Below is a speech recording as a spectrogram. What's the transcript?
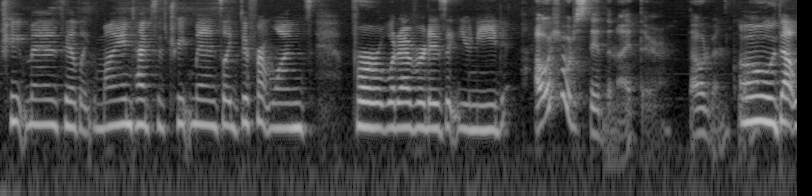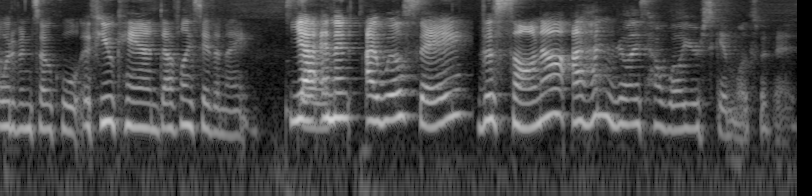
treatments. They had like Mayan types of treatments, like different ones for whatever it is that you need. I wish I would have stayed the night there. That would have been cool. Oh, that would have been so cool. If you can, definitely stay the night. Yeah, and then I will say the sauna, I hadn't realized how well your skin looks with it.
